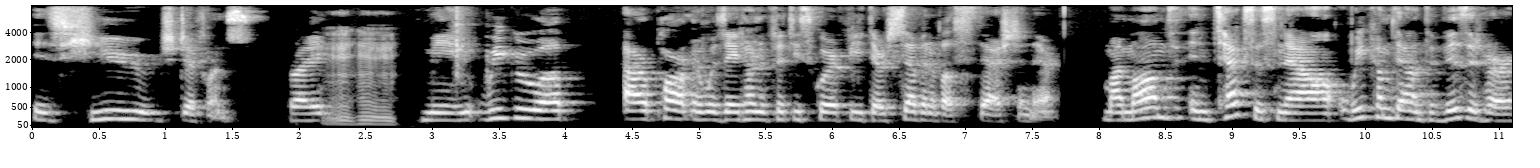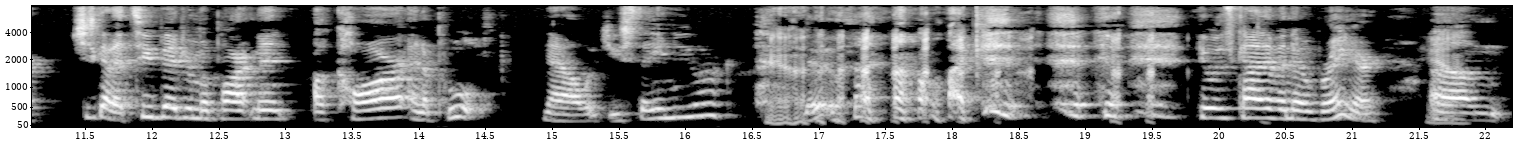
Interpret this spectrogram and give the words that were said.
is huge difference, right? Mm-hmm. I mean, we grew up, our apartment was 850 square feet. There's seven of us stashed in there. My mom's in Texas now. We come down to visit her. She's got a two bedroom apartment, a car, and a pool. Now, would you stay in New York? Yeah. no. like, it was kind of a no brainer. Yeah. Um,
